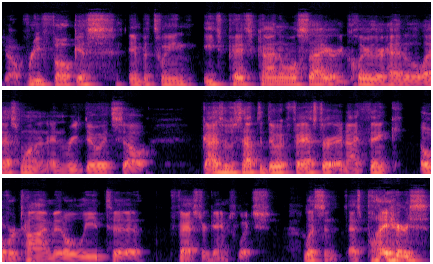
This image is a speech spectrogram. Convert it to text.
you know refocus in between each pitch, kind of we'll say, or clear their head of the last one and, and redo it. So guys will just have to do it faster, and I think over time it'll lead to faster games. Which listen, as players,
